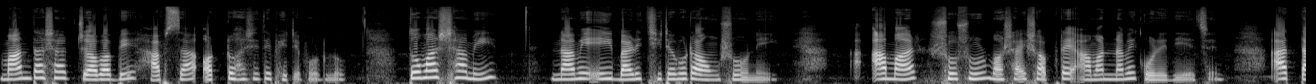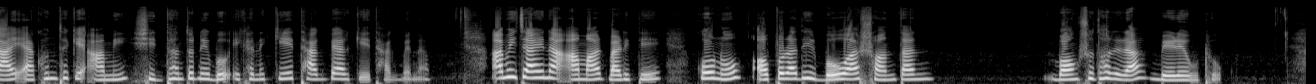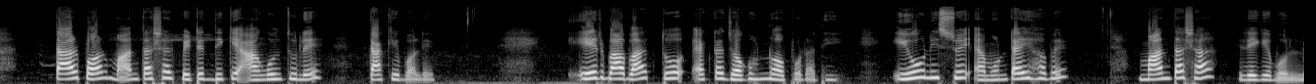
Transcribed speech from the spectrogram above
মান্তাসার জবাবে হাফসা অট্টহাসিতে ফেটে পড়ল, তোমার স্বামী নামে এই বাড়ির ছিটাফোটা অংশও নেই। আমার শ্বশুর মশাই সবটাই আমার নামে করে দিয়েছেন। আর তাই এখন থেকে আমি সিদ্ধান্ত নেব এখানে কে থাকবে আর কে থাকবে না। আমি চাই না আমার বাড়িতে কোনো অপরাধীর বউ আর সন্তান বংশধরেরা বেড়ে উঠুক। তারপর মান্তাসার পেটের দিকে আঙুল তুলে তাকে বলে, এর বাবা তো একটা জঘন্য অপরাধী। এও নিশ্চয়ই এমনটাই হবে? মান্তাসা রেগে বলল,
